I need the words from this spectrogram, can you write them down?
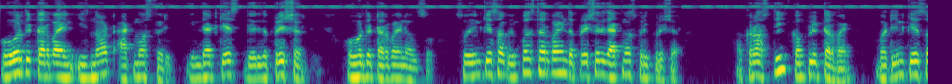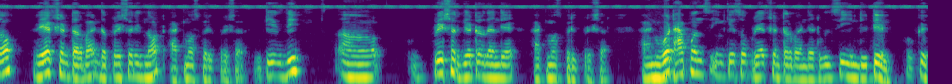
over the turbine is not atmospheric. In that case there is a pressure over the turbine also so in case of impulse turbine the pressure is atmospheric pressure across the complete turbine. But in case of reaction turbine the pressure is not atmospheric pressure. It is the uh, pressure greater than the atmospheric pressure. And what happens in case of reaction turbine that we'll see in detail okay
